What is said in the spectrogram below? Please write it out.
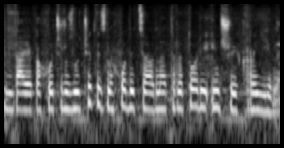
да, яка хоче розлучитись, знаходиться на території іншої країни,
